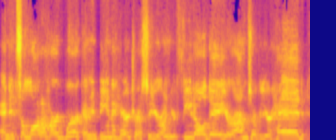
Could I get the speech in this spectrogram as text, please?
And it's a lot of hard work. I mean, being a hairdresser, you're on your feet all day, your arms over your head.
